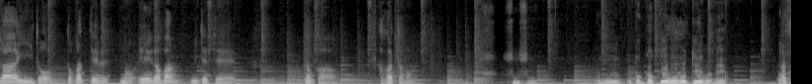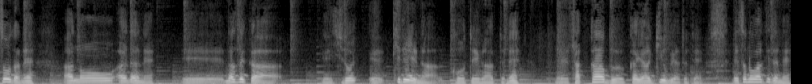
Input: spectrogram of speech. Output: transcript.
ライドとかっていうの映画版見ててなんか引っかかったの？そうそう。あのやっぱ学園ものといえばね。あそうだね。あのーあれだよね、えーなぜか、えー広い、えー綺麗な校庭があってね、えーサッカー部か野球部やっててでその脇でね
